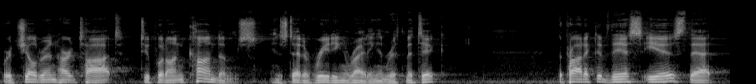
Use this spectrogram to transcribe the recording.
where children are taught to put on condoms instead of reading, writing, and arithmetic. The product of this is that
